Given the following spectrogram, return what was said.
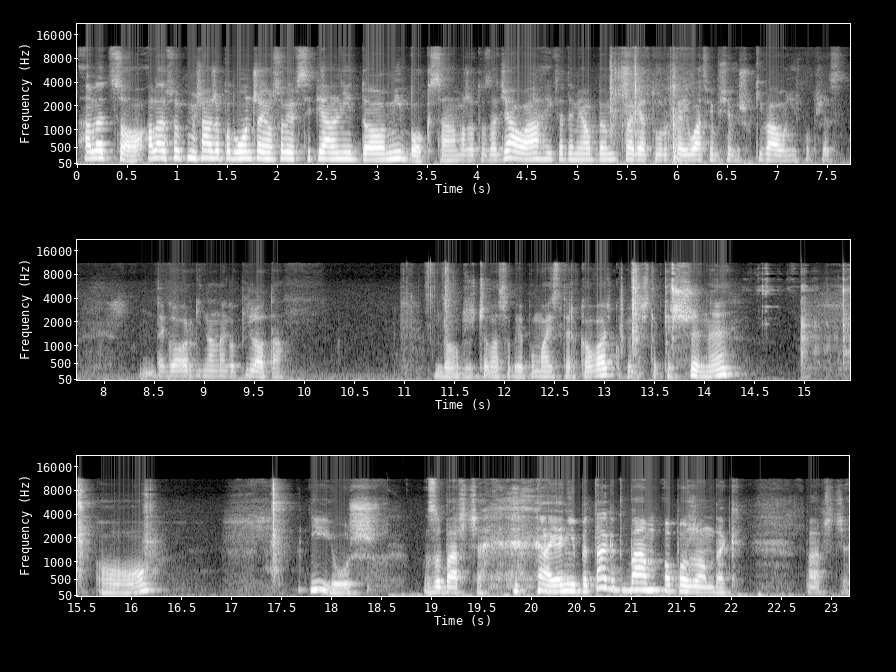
Ale co? Ale sobie pomyślałem, że podłączę ją sobie w sypialni do Mi Boxa. Może to zadziała i wtedy miałbym klawiaturkę i łatwiej by się wyszukiwało niż poprzez tego oryginalnego pilota. Dobrze, trzeba sobie pomajsterkować. Kupię też takie szyny. O. I już. Zobaczcie. A ja niby tak dbam o porządek. Patrzcie.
